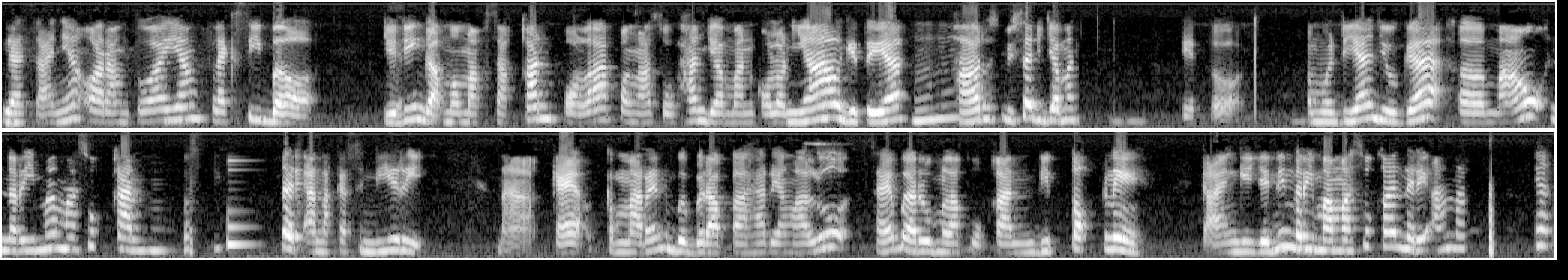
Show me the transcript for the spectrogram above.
biasanya orang tua yang fleksibel jadi nggak memaksakan pola pengasuhan zaman kolonial gitu ya, mm-hmm. harus bisa di zaman gitu. Kemudian juga e, mau nerima masukan meskipun dari anaknya sendiri. Nah, kayak kemarin beberapa hari yang lalu saya baru melakukan deep talk nih, Kak Anggi. Jadi nerima masukan dari anaknya,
